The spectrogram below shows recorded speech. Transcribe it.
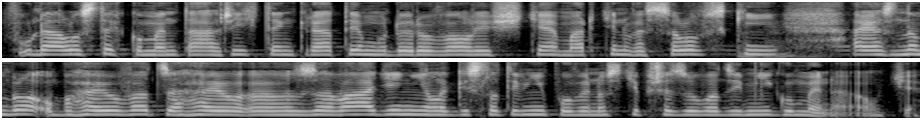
v událostech komentářích, tenkrát je moderoval ještě Martin Veselovský mm. a já jsem byla obhajovat zahajo, zavádění legislativní povinnosti přezouvat zimní gumy na autě.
